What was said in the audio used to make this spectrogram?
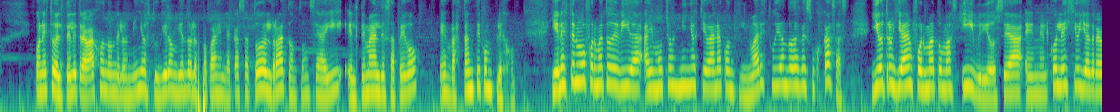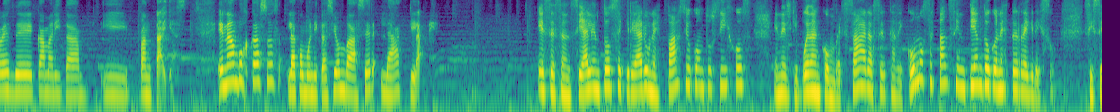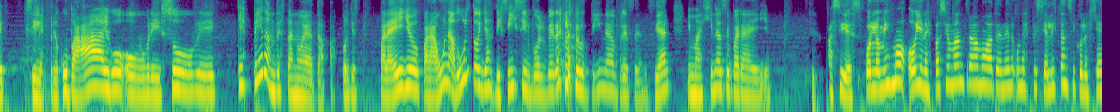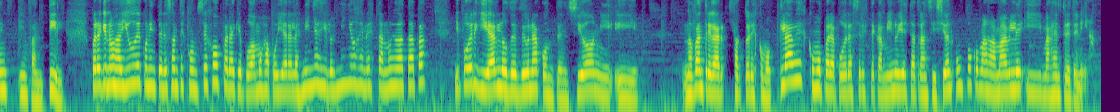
con esto del teletrabajo en donde los niños estuvieron viendo a los papás en la casa todo el rato, entonces ahí el tema del desapego es bastante complejo. Y en este nuevo formato de vida hay muchos niños que van a continuar estudiando desde sus casas y otros ya en formato más híbrido, o sea, en el colegio y a través de camarita y pantallas. En ambos casos, la comunicación va a ser la clave. Es esencial entonces crear un espacio con tus hijos en el que puedan conversar acerca de cómo se están sintiendo con este regreso. Si, se, si les preocupa algo sobre, sobre qué esperan de esta nueva etapa, porque para ello, para un adulto ya es difícil volver a la rutina presencial, imagínate para ello. Así es. Por lo mismo, hoy en Espacio Mantra vamos a tener un especialista en psicología infantil para que nos ayude con interesantes consejos para que podamos apoyar a las niñas y los niños en esta nueva etapa y poder guiarlos desde una contención y, y nos va a entregar factores como claves como para poder hacer este camino y esta transición un poco más amable y más entretenida.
